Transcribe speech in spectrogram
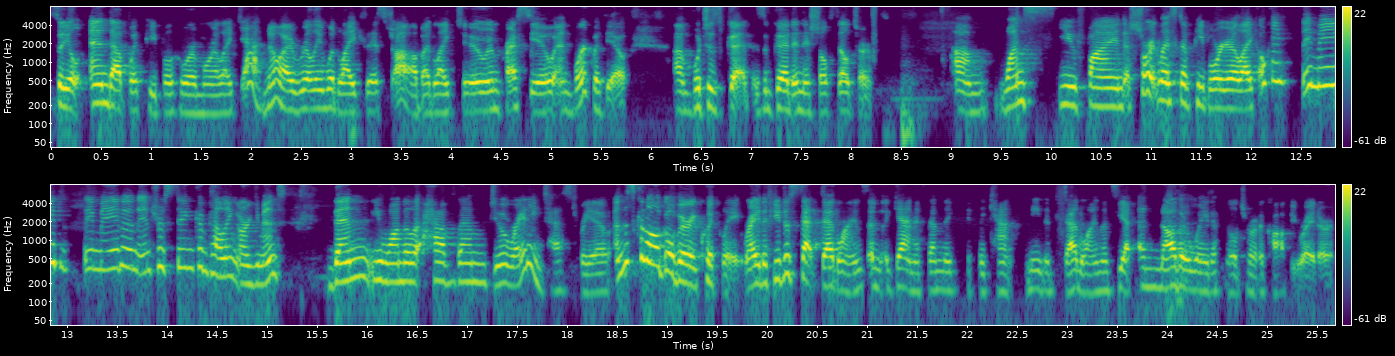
So you'll end up with people who are more like, yeah, no, I really would like this job. I'd like to impress you and work with you, um, which is good. It's a good initial filter um, once you find a short list of people where you're like okay they made they made an interesting compelling argument then you want to have them do a writing test for you. And this can all go very quickly right? If you just set deadlines and again if then they if they can't meet a deadline that's yet another way to filter out a copywriter.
